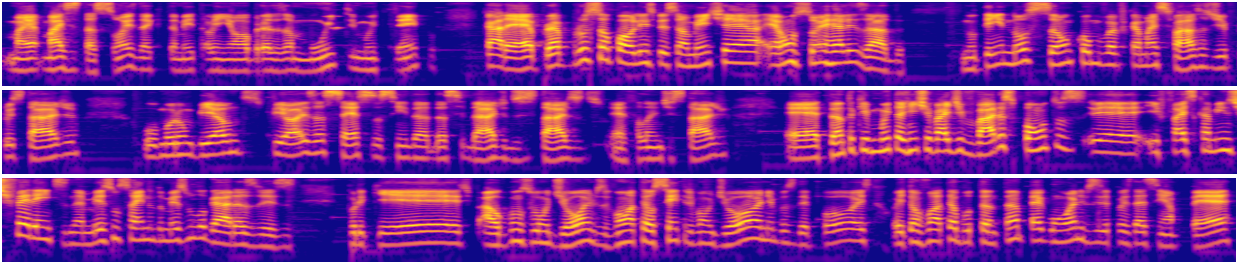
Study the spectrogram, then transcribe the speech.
ma- mais estações, né? Que também estavam em obras há muito e muito tempo. Cara, é, pra, pro São Paulino, especialmente, é, é um sonho realizado. Não tem noção como vai ficar mais fácil de ir pro estádio. O Morumbi é um dos piores acessos, assim, da, da cidade, dos estádios, é, falando de estádio. É, tanto que muita gente vai de vários pontos é, e faz caminhos diferentes, né? Mesmo saindo do mesmo lugar, às vezes. Porque tipo, alguns vão de ônibus, vão até o centro e vão de ônibus depois, ou então vão até o Butantã, pegam um ônibus e depois descem a pé.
